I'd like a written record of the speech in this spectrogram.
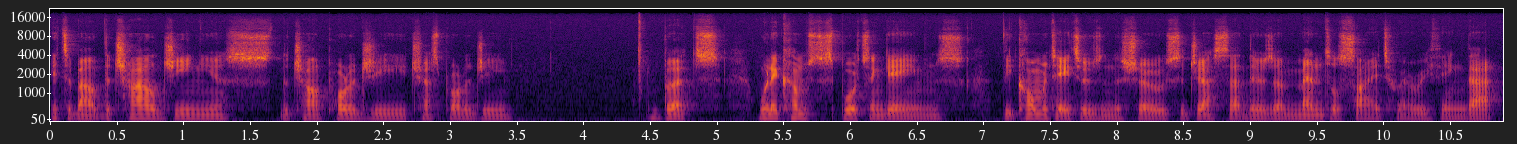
It's about the child genius, the child prodigy, chess prodigy. But when it comes to sports and games, the commentators in the show suggest that there's a mental side to everything that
